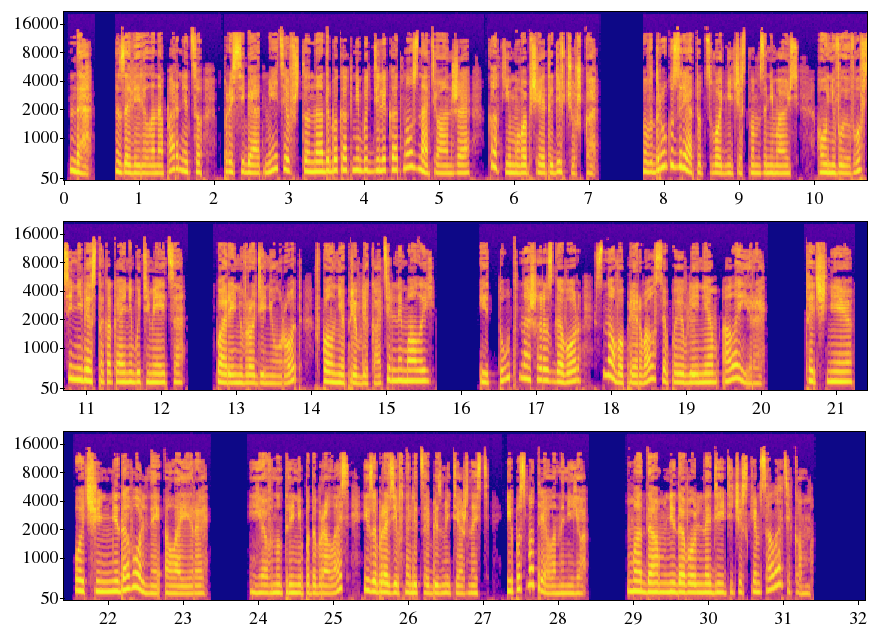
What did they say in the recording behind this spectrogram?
«Да», — заверила напарницу, про себя отметив, что надо бы как-нибудь деликатно узнать у Анжея, как ему вообще эта девчушка. Вдруг зря тут сводничеством занимаюсь, а у него и вовсе невеста какая-нибудь имеется. Парень вроде не урод, вполне привлекательный малый. И тут наш разговор снова прервался появлением Алаиры. Точнее, очень недовольной Алаиры. Я внутренне подобралась, изобразив на лице безмятежность, и посмотрела на нее. «Мадам недовольна диетическим салатиком?»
